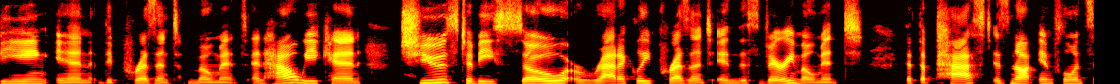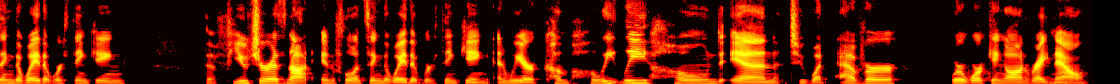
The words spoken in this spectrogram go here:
being in the present moment and how we can choose to be so radically present in this very moment that the past is not influencing the way that we're thinking the future is not influencing the way that we're thinking, and we are completely honed in to whatever we're working on right now.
